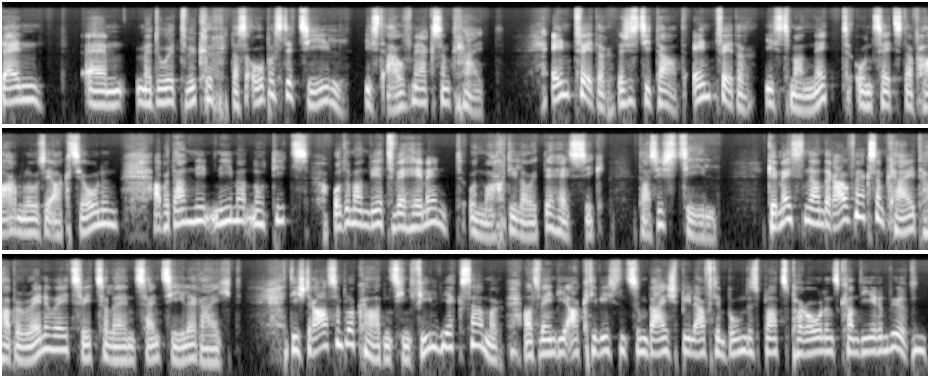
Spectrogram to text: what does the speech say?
Denn ähm, man tut wirklich, das oberste Ziel ist Aufmerksamkeit. Entweder, das ist Zitat, entweder ist man nett und setzt auf harmlose Aktionen, aber dann nimmt niemand Notiz, oder man wird vehement und macht die Leute hässig. Das ist Ziel. Gemessen an der Aufmerksamkeit habe Renovate Switzerland sein Ziel erreicht. Die Straßenblockaden sind viel wirksamer, als wenn die Aktivisten zum Beispiel auf dem Bundesplatz Parolen skandieren würden.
